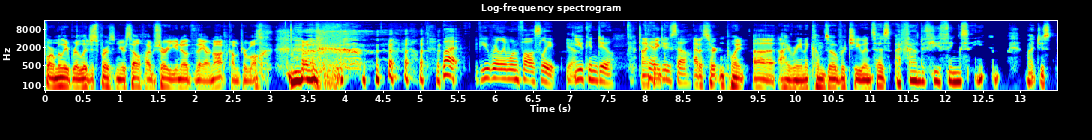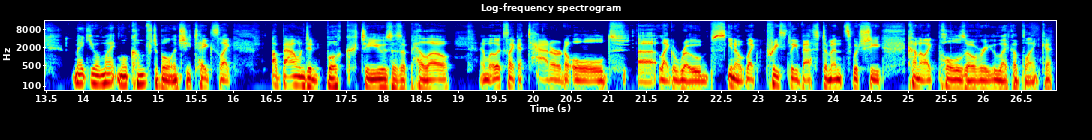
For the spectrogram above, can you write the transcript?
formerly religious person yourself, I'm sure you know that they are not comfortable. But if you really want to fall asleep, Yeah. you can do. I Can think do so. At a certain point, uh, Irina comes over to you and says, I found a few things that might just make you a mite more comfortable. And she takes like a bounded book to use as a pillow and what looks like a tattered old, uh, like robes, you know, like priestly vestments, which she kind of like pulls over you like a blanket.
